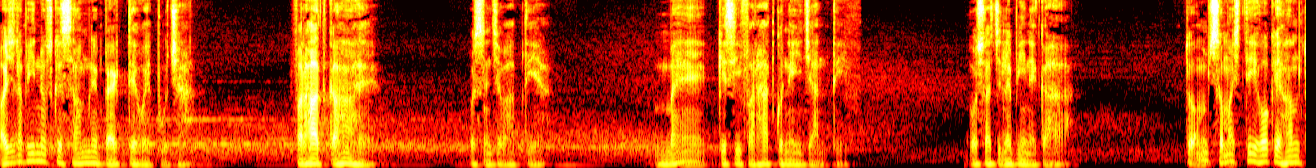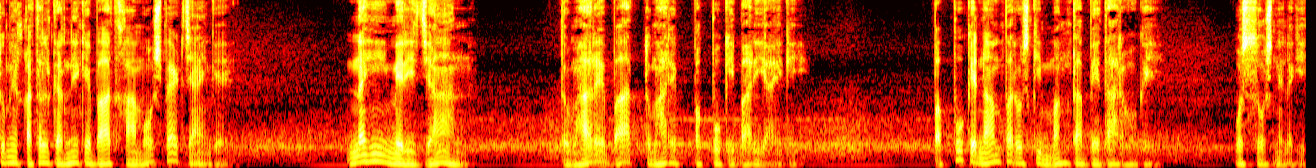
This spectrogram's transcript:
اجنبی نے اس کے سامنے بیٹھتے ہوئے پوچھا فرحاد کہاں ہے؟ اس نے جواب دیا، میں کسی فرحاد کو نہیں جانتی۔ اس اجنبی نے کہا، تم سمجھتی ہو کہ ہم تمہیں قتل کرنے کے بعد خاموش بیٹھ جائیں گے۔ نہیں میری جان، تمہارے بعد تمہارے پپو کی باری آئے گی۔ پپو کے نام پر اس کی ممتا بیدار ہو گئی۔ وہ سوچنے لگی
